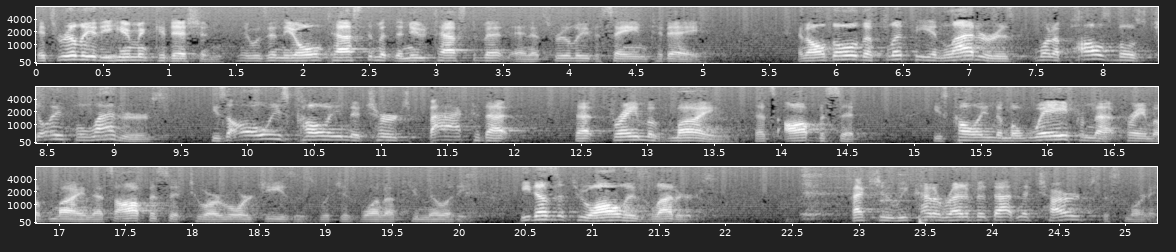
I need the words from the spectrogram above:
it's really the human condition. It was in the Old Testament, the New Testament, and it's really the same today. And although the Philippian letter is one of Paul's most joyful letters, he's always calling the church back to that, that frame of mind that's opposite. He's calling them away from that frame of mind that's opposite to our Lord Jesus, which is one of humility. He does it through all his letters. Actually, we kind of read about that in the charge this morning.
